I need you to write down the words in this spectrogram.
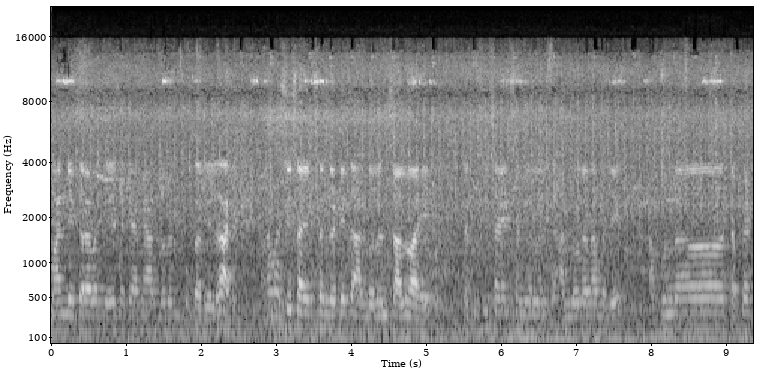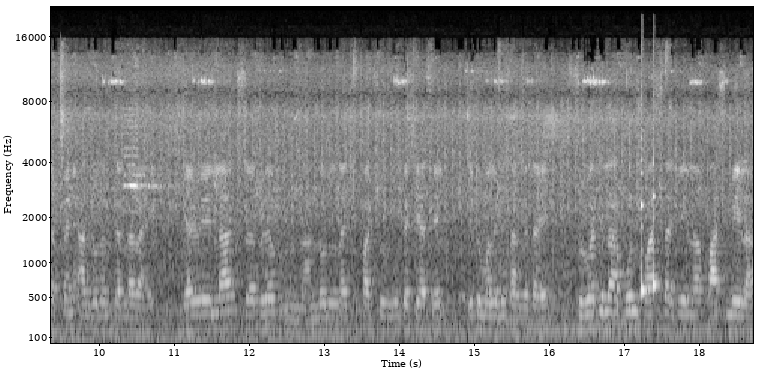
मान्य कराव्यात यासाठी आम्ही आंदोलन पुकारलेलं आहे. कृषी सहाय्यक संघटनेचं आंदोलन चालू आहे. त्या कृषी सहाय्यक संघटनेच्या आंदोलनामध्ये आपण टप्प्याटप्प्याने आंदोलन करणार आहे. ज्यावेळेला सगळं आंदोलनाची पार्श्वभूमी कशी असेल हे तुम्हाला मी सांगत आहे. सुरुवातीला आपण पाच तारखेला पाच मेला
